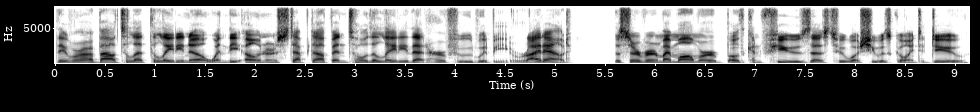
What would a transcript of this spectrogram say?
They were about to let the lady know when the owner stepped up and told the lady that her food would be right out. The server and my mom were both confused as to what she was going to do.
